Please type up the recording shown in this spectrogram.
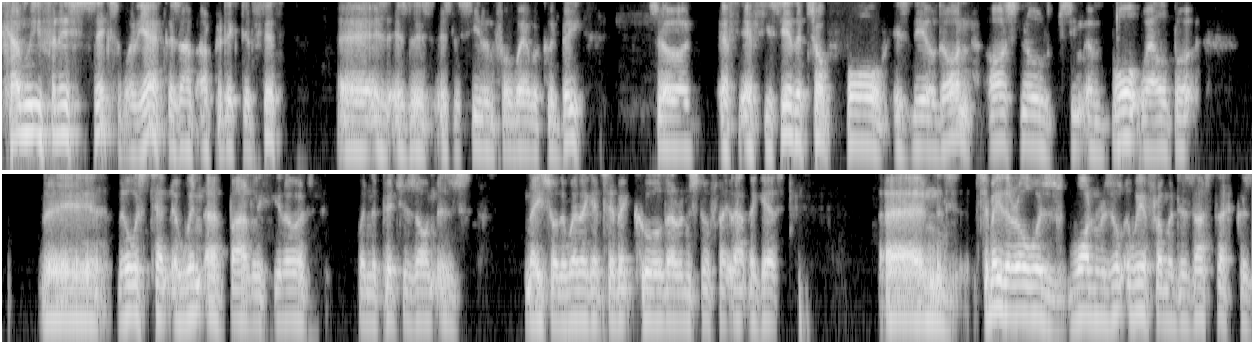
can we finish sixth? Well, yeah, because I, I, predicted fifth uh, is is is the ceiling for where we could be. So if if you say the top four is nailed on, Arsenal seem to have bought well, but they they always tend to winter badly. You know, when the pitches aren't as nice or the weather gets a bit colder and stuff like that, they get. And to me, they're always one result away from a disaster because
